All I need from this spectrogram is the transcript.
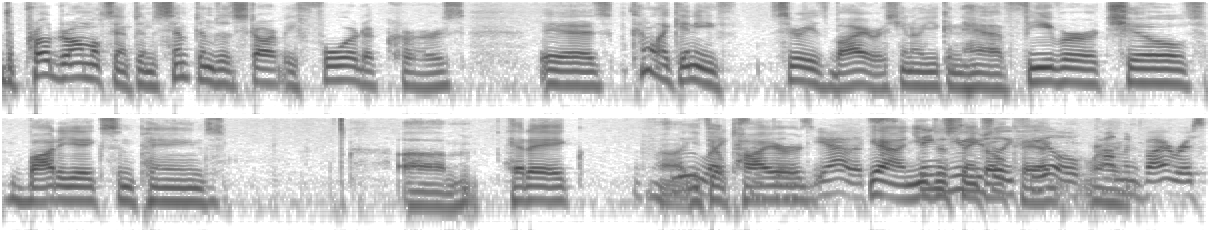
the prodromal symptoms, symptoms that start before it occurs, is kind of like any serious virus. You know, you can have fever, chills, body aches and pains, um, headache, uh, you feel tired. Symptoms. Yeah, that's yeah, and you things just you think, usually okay, feel right. common virus.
